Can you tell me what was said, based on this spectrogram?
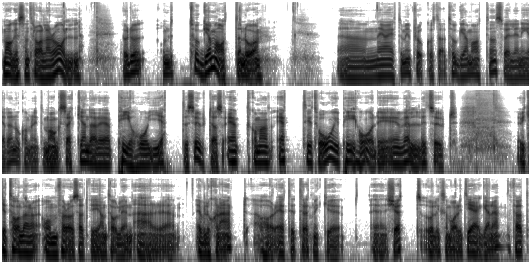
magens centrala roll? Och då, om du tuggar maten då, Uh, när jag äter min frukost, där, tuggar jag maten, sväljer ner den och kommer ner till magsäcken, där är pH jättesurt, alltså 1,1 till 2 i pH, det är väldigt surt. Vilket talar om för oss att vi antagligen är eh, evolutionärt, har ätit rätt mycket eh, kött och liksom varit jägare. För att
